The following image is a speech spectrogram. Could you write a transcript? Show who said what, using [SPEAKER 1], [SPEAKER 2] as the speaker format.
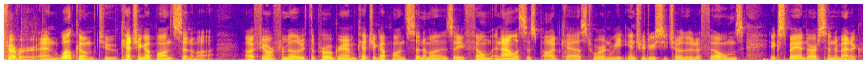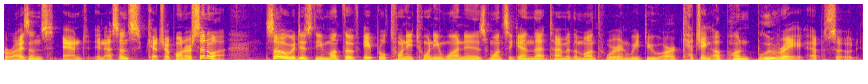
[SPEAKER 1] Trevor, and welcome to Catching Up on Cinema. Uh, if you aren't familiar with the program, Catching Up on Cinema is a film analysis podcast wherein we introduce each other to films, expand our cinematic horizons, and, in essence, catch up on our cinema. So, it is the month of April 2021, and is once again that time of the month wherein we do our Catching Up on Blu ray episode.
